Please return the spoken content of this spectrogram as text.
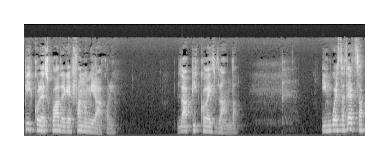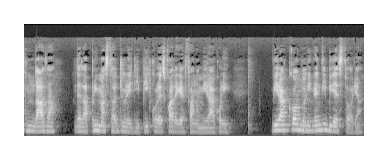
Piccole squadre che fanno miracoli. La piccola Islanda. In questa terza puntata della prima stagione di Piccole squadre che fanno miracoli, vi racconto l'incredibile storia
